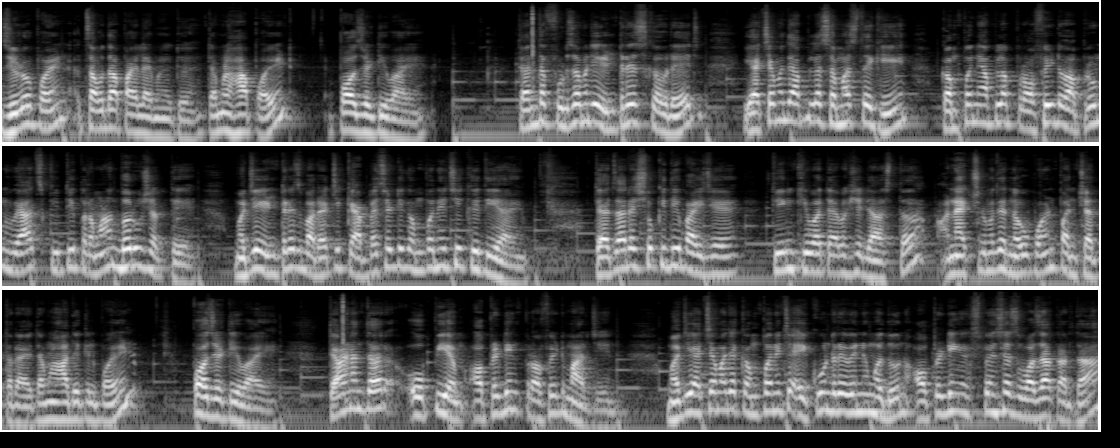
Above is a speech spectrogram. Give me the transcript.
झिरो पॉईंट चौदा पाहायला मिळतो आहे त्यामुळे हा पॉईंट पॉझिटिव्ह आहे. त्यानंतर पुढचं म्हणजे इंटरेस्ट कव्हरेज याच्यामध्ये आपल्याला समजतं की कंपनी आपला प्रॉफिट वापरून व्याज किती प्रमाणात भरू शकते. म्हणजे इंटरेस्ट भरायची कॅपॅसिटी कंपनीची किती आहे? त्याचा रेशो किती पाहिजे? तीन किंवा त्यापेक्षा जास्त. आणि ॲक्च्युअलमध्ये नऊ पॉईंट पंच्याहत्तर आहे. त्यामुळे हा देखील पॉईंट पॉझिटिव्ह आहे. त्यानंतर O P M operating profit margin म्हणजे याच्यामध्ये कंपनीच्या एकूण रेव्हेन्यूमधून ऑपरेटिंग एक्सपेन्सेस वजा करता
